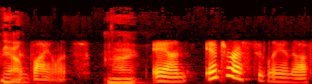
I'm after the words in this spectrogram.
Yeah. and violence. Right. And interestingly enough,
